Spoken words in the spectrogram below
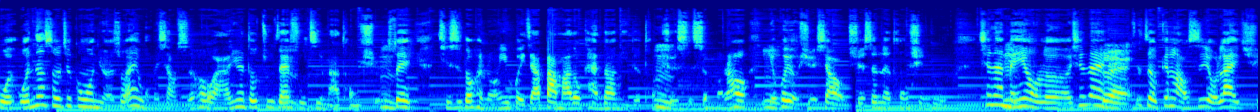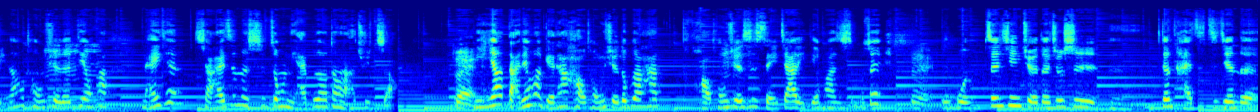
我我那时候就跟我女儿说，哎，我们小时候啊，因为都住在附近嘛，同学，所以其实都很容易回家，爸妈都看到你的同学是什么，然后也会有学校学生的通讯录。现在没有了，现在就只有跟老师有赖群，然后同学的电话，哪一天小孩真的失踪，你还不知道到哪去找。对，你要打电话给他好同学，都不知道他好同学是谁，家里电话是什么。所以，对我我真心觉得就是嗯。跟孩子之间的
